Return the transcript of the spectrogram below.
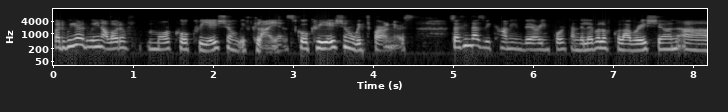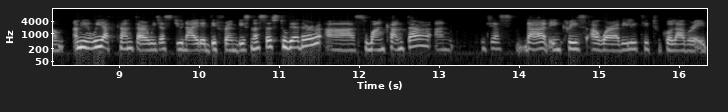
but we are doing a lot of more co-creation with clients, co-creation with partners. So I think that's becoming very important. The level of collaboration. Um, I mean, we at Kantar, we just united different businesses together as one Kantar, and just that increase our ability to collaborate.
